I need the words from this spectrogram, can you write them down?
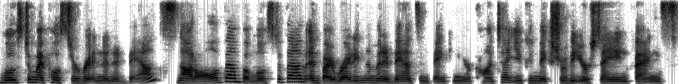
most of my posts are written in advance not all of them but most of them. And by writing them in advance and banking your content you can make sure that you're saying things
